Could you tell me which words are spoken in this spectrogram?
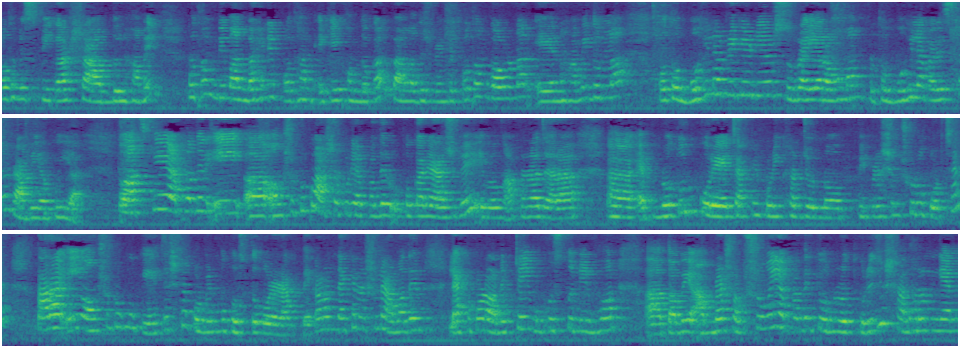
প্রথম স্পিকার শাহ আব্দুল হামিদ, প্রথম বিমান বাহিনীর প্রধান এ কে খন্দকার, বাংলাদেশ ব্যাংকের প্রথম গভর্নর এ এন হামিদুল্লাহ, প্রথম মহিলা ব্রিগেডিয়ার সুরাইয়া রহমান, প্রথম মহিলা ব্যারিস্টার রাবিয়া ভুইয়া। তো আজকে আপনাদের এই অংশটুকু আশা করি আপনাদের উপকারে আসবে এবং আপনারা যারা নতুন করে চাকরি পরীক্ষার জন্য প্রিপারেশন শুরু করছেন, তারা এই অংশটুকুকে চেষ্টা করবেন মুখস্থ করে রাখতে। কারণ দেখেন আসলে আমাদের লেখাপড়া অনেকটাই মুখস্থ নির্ভর তবে আমরা সবসময় আপনাদেরকে অনুরোধ করি যে সাধারণ জ্ঞান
